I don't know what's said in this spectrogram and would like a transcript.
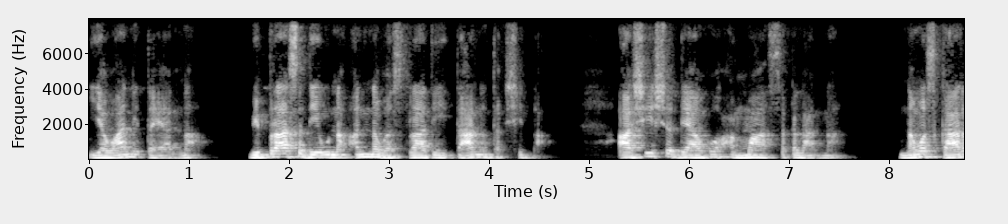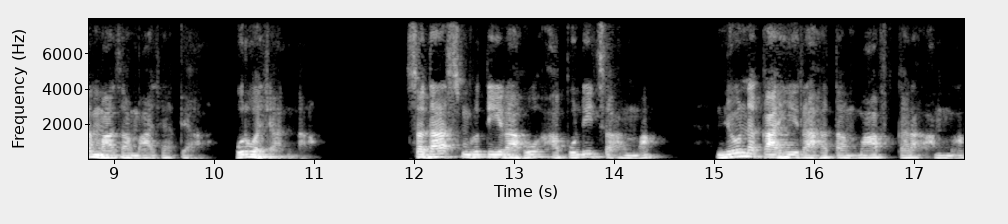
यवानी तयांना. विप्रास देऊन अन्न वस्त्रादी दान दक्षिणा. आशिष द्यावो आम्हा सकलांना. नमस्कार माझा माझ्या त्या पूर्वजांना. सदा स्मृती राहो आपुलीच आम्हा. न्यून काही राहता माफ करा आम्हा.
